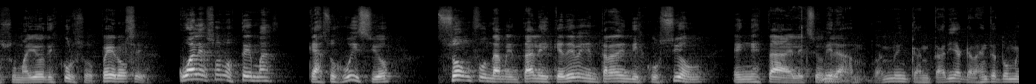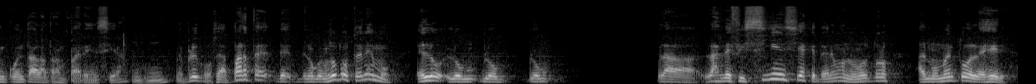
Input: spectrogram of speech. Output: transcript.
su, mayor discurso. Pero, ¿cuáles son los temas que a su juicio son fundamentales y que deben entrar en discusión en esta elección? Mira, a mí me encantaría que la gente tome en cuenta la transparencia. ¿Me explico? O sea, aparte de, lo que nosotros tenemos, es las deficiencias que tenemos nosotros al momento de elegir.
